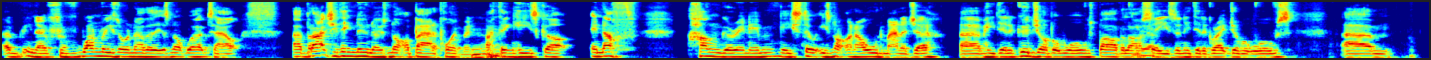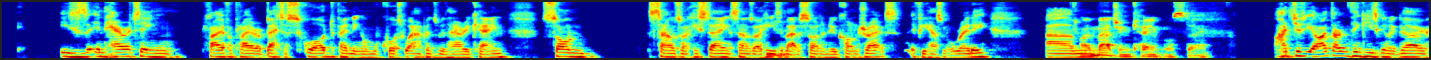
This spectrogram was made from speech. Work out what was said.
uh, you know, for one reason or another, it's not worked out. Uh, but I actually think Nuno's not a bad appointment. I think he's got enough hunger in him. He's still he's not an old manager. Um, he did a good job at Wolves, bar the last Yeah. season. He did a great job at Wolves. Um, he's inheriting player for player a better squad, depending on, of course, what happens with Harry Kane. Son sounds like he's staying. Sounds like he's about to sign a new contract if he hasn't already. Um, I imagine Kane will stay. I just, yeah, I don't think he's going to go.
